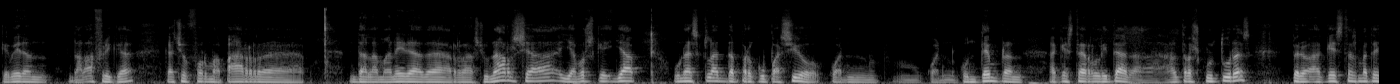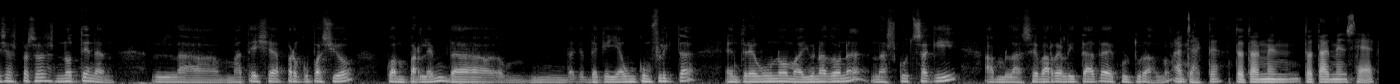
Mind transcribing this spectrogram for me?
que venen de l'Àfrica, que això forma part eh, de la manera de relacionar-se, llavors que hi ha un esclat de preocupació quan, quan contemplen aquesta realitat a altres cultures, però aquestes mateixes persones no tenen la mateixa preocupació quan parlem de, de, de que hi ha un conflicte entre un home i una dona nascuts aquí amb la seva realitat eh, cultural. No? Exacte, totalment, totalment cert.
